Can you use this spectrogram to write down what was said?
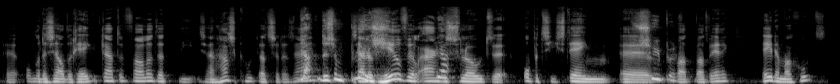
eh, onder dezelfde rekening te laten vallen. Dat, die zijn hartstikke goed dat ze er zijn. Ja, dus een Er zijn ook plus. heel veel aangesloten op het systeem Super. Wat, wat werkt. Helemaal goed.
